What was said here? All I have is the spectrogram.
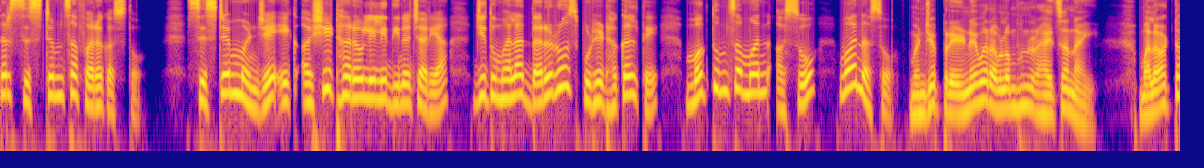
तर सिस्टमचा फरक असतो. सिस्टम म्हणजे एक अशी ठरवलेली दिनचर्या जी तुम्हाला दररोज पुढे ढकलते मग तुमचं मन असो व नसो. म्हणजे प्रेरणेवर अवलंबून राहायचं नाही. मला वाटतं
